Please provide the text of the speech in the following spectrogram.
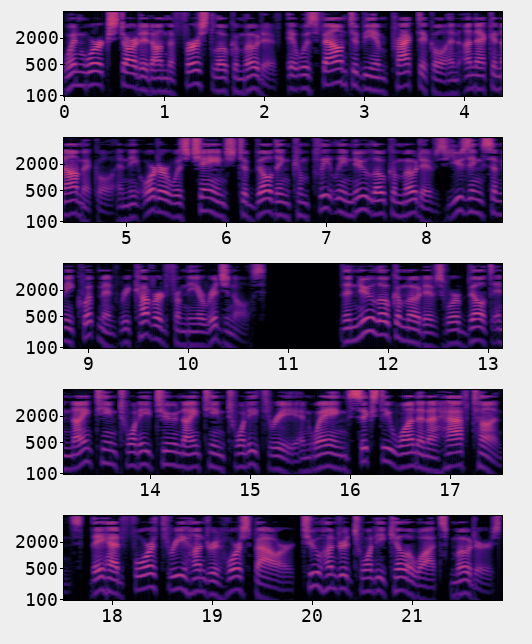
When work started on the first locomotive, it was found to be impractical and uneconomical and the order was changed to building completely new locomotives using some equipment recovered from the originals. The new locomotives were built in 1922–1923 and weighing 61.5 tons. They had four 300 horsepower, 220 kilowatts motors,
